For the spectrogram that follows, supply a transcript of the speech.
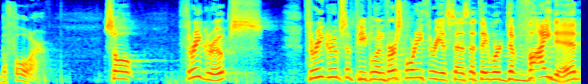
before. So, three groups, three groups of people. In verse 43, it says that they were divided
